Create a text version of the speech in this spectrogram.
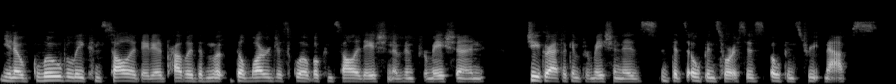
you know, globally consolidated, probably the, the largest global consolidation of information, geographic information is that's open source is OpenStreetMaps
